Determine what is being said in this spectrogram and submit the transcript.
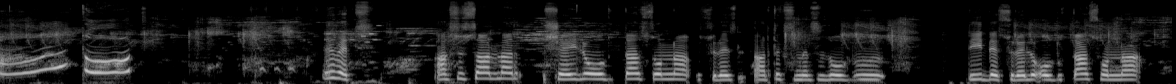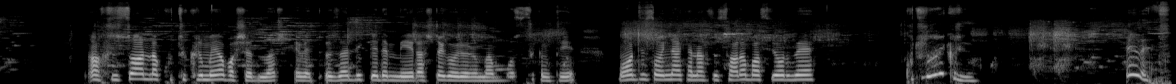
Aa, Evet. Aksesuarlar şeyli olduktan sonra süre artık sınırsız olduğu değil de süreli olduktan sonra aksesuarla kutu kırmaya başladılar. Evet özellikle de Miraç'ta görüyorum ben bu sıkıntıyı. Mortis oynarken aksesuara basıyor ve kutuları kırıyor. Evet.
